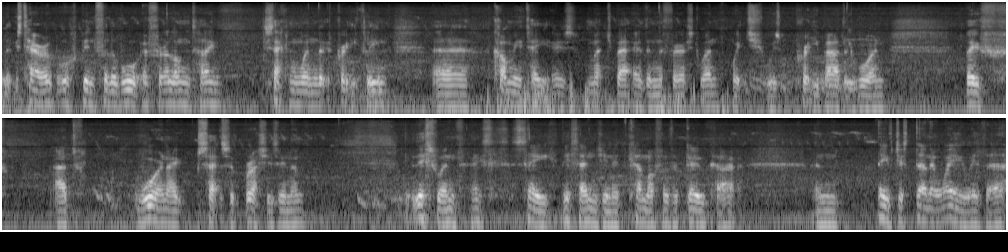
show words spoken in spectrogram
looks terrible, been full of water for a long time. Second one looks pretty clean. Uh, commutators much better than the first one, which was pretty badly worn. Both had worn out sets of brushes in them. This one, I say, this engine had come off of a go-kart and they've just done away with uh,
